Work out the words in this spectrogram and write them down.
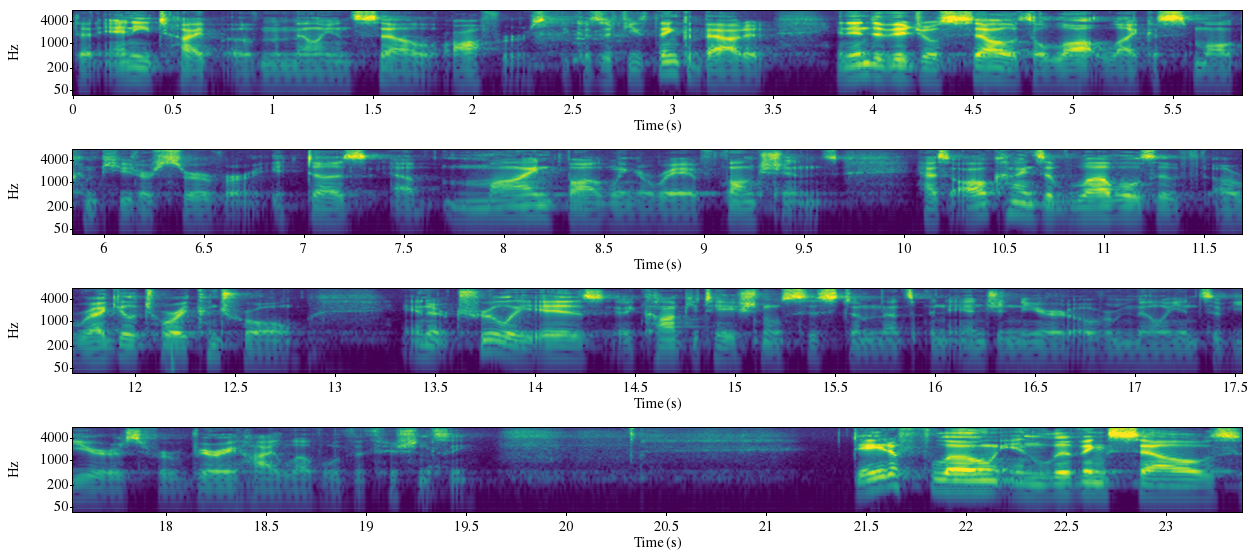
that any type of mammalian cell offers. Because if you think about it, an individual cell is a lot like a small computer server. It does a mind boggling array of functions, has all kinds of levels of uh, regulatory control, and it truly is a computational system that's been engineered over millions of years for very high level of efficiency. Data flow in living cells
